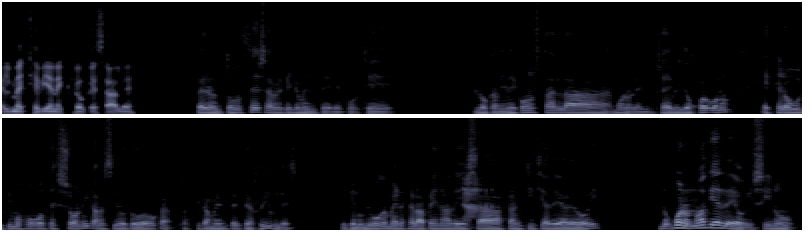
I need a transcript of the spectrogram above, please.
el mes que viene creo que sale. Pero entonces, a ver que yo me entere, porque lo que a mí me consta en la, bueno, en la industria de videojuegos, ¿no? Es que los últimos juegos de Sonic han sido todos prácticamente terribles. Y que lo único que merece la pena de esa franquicia a día de hoy, no, bueno, no a día de hoy, sino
